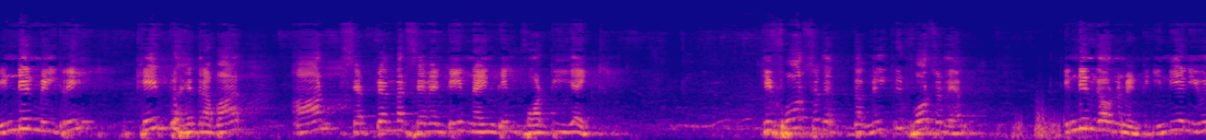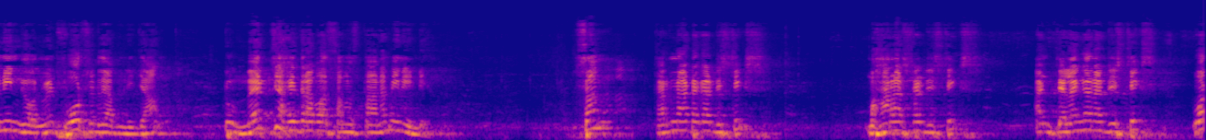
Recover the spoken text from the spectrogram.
Indian military came to Hyderabad on September 17, 1948. He forced them, the military forced them, Indian government, Indian Union government forced the Nizam, to merge Hyderabad Samasthanam in India. some Karnataka districts, Maharashtra districts and Telangana districts were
